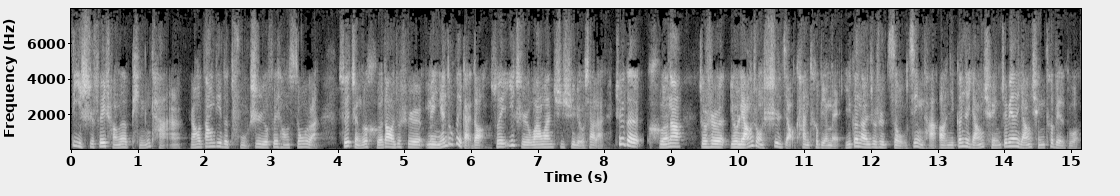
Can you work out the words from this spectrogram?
地势非常的平坦，然后当地的土质又非常松软。所以整个河道就是每年都会改道，所以一直弯弯曲曲流下来。这个河呢，就是有两种视角看特别美，一个呢就是走近它啊，你跟着羊群，这边的羊群特别的多。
